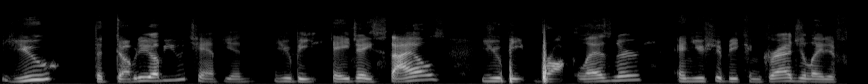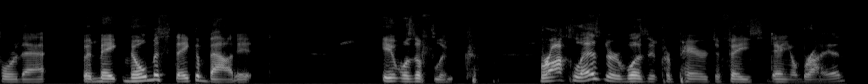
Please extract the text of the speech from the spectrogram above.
You, the WWE champion, you beat AJ Styles, you beat Brock Lesnar, and you should be congratulated for that. But make no mistake about it, it was a fluke. Brock Lesnar wasn't prepared to face Daniel Bryan.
